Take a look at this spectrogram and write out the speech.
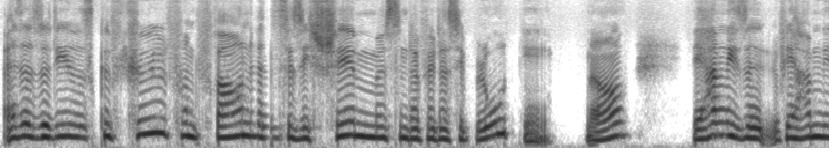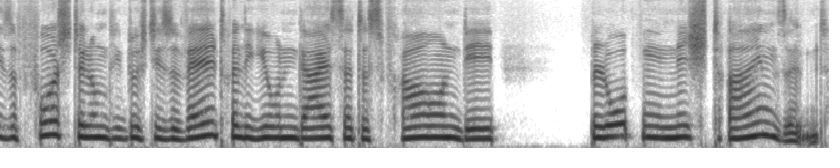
Also so dieses Gefühl von Frauen, dass sie sich schämen müssen dafür, dass sie bluten. Ja? Wir haben diese, wir haben diese Vorstellung, die durch diese Weltreligion geistert, dass Frauen, die bluten, nicht rein sind.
